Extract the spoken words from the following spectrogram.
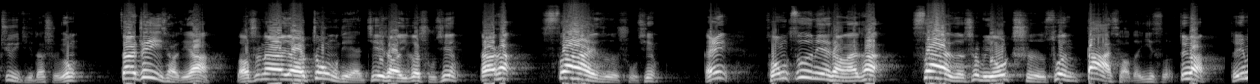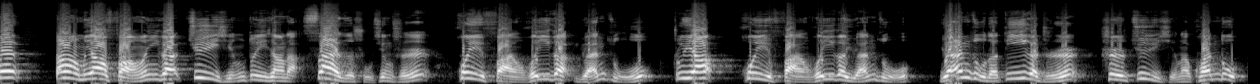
具体的使用，在这一小节啊，老师呢要重点介绍一个属性，大家看 size 属性。哎，从字面上来看，size 是不是有尺寸大小的意思，对吧？同学们，当我们要访问一个句型对象的 size 属性时，会返回一个元组。注意啊，会返回一个元组，元组的第一个值是句型的宽度，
